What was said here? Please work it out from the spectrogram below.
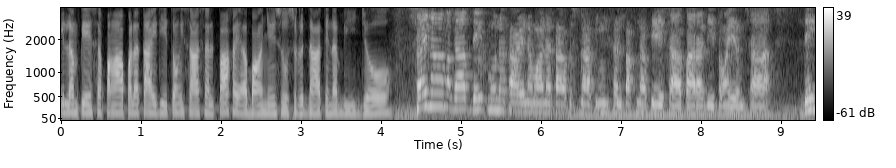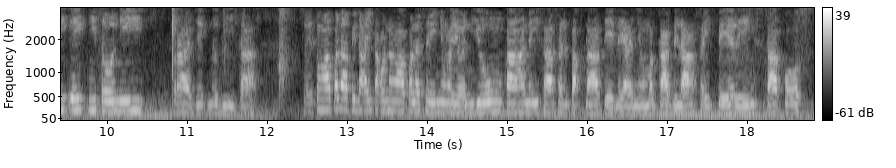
ilang pyesa pa nga pala tayo ditong isasalpa kaya abangan nyo yung susunod natin na video. So ayun na mag-update muna tayo ng mga natapos nating isalpak na pyesa para dito ngayon sa day 8 nito ni Project Nobita. So ito nga pala, pinakita ko na nga pala sa inyo ngayon yung kaha na isasalpak natin. Ayan, yung magkabilang side pairings. Tapos,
